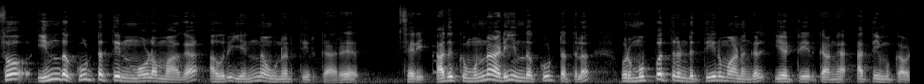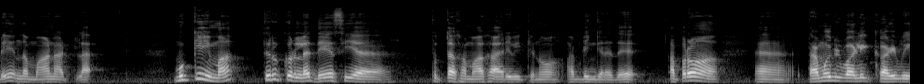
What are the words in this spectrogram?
ஸோ இந்த கூட்டத்தின் மூலமாக அவர் என்ன உணர்த்தியிருக்காரு? சரி அதுக்கு முன்னாடி இந்த கூட்டத்தில் ஒரு முப்பத்தி ரெண்டு தீர்மானங்கள் இயற்றியிருக்காங்க அதிமுகவுடைய இந்த மாநாட்டில். முக்கியமாக திருக்குறளை தேசிய புத்தகமாக அறிவிக்கணும் அப்படிங்கிறது. அப்புறம் தமிழ் வழி கல்வி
